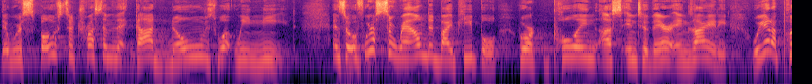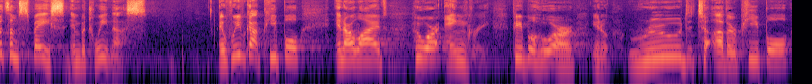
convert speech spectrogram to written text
that we're supposed to trust Him, that God knows what we need. And so, if we're surrounded by people who are pulling us into their anxiety, we got to put some space in between us. If we've got people in our lives who are angry, people who are, you know, rude to other people,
